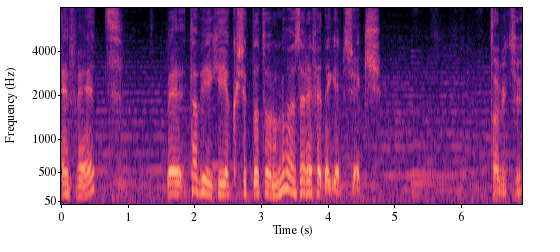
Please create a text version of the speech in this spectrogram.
Evet. Ve tabii ki yakışıklı torunum Özer Efe de gelecek. Tabii ki.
